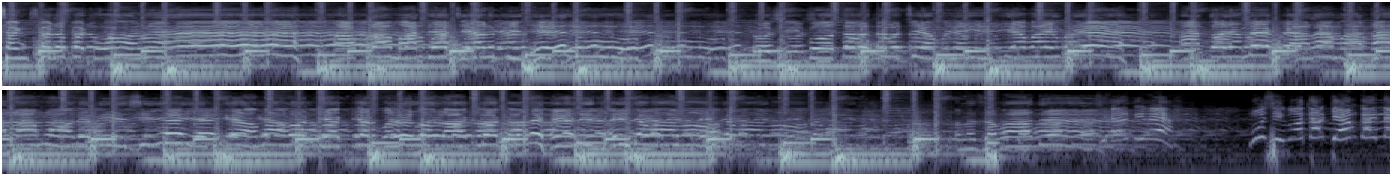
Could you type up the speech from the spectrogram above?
શંકર ભગવાને આપણા માટે ઝેર પીધેલું. તો શિકોતર તું ચેમની કહેવાય કે, આ તો અમે કારા માથાના મોરબી છીએ. એ કે અમારો ટ્રેક્ટર ભરેલો લાકડો કાલે હેરી અને જવા દે. હું સિગોતર કેમ કરીને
